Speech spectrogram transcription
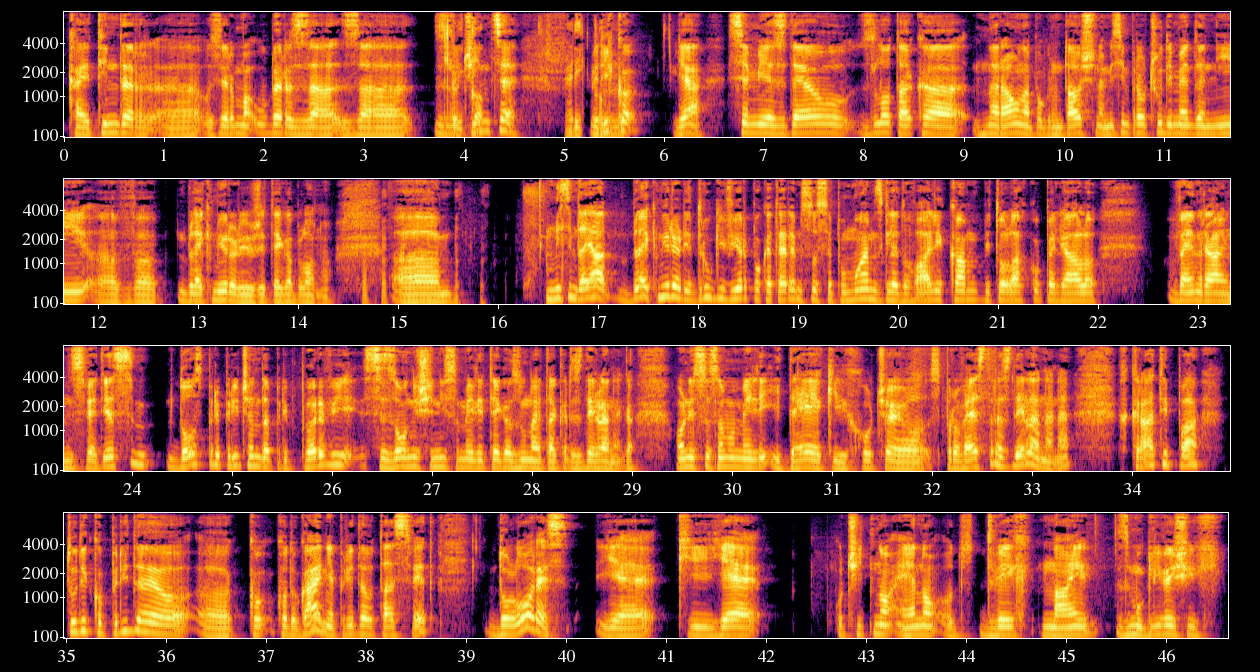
kaj je Tinder uh, oziroma Uber za, za zločince. Riko. Riko. Ja, se mi je zdel zelo taka naravna pogruntavščina. Mislim, prav čudi me, da ni uh, v Black Mirrorju že tega blono. Um, mislim, da ja, Black Mirror je drugi vir, po katerem so se, po mojem, zgledovali, kam bi to lahko peljalo. V en realni svet. Jaz sem dost prepričan, da pri prvi sezoni še niso imeli tega zunaj tako razdeljenega. Oni so samo imeli ideje, ki jih hočejo sprovesti razdeljene. Ne? Hkrati pa tudi, ko pridejo, uh, ko, ko dogajanje pride v ta svet, Dolores je, ki je očitno eno od dveh najzmogljivejših,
